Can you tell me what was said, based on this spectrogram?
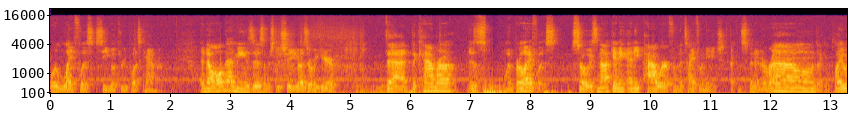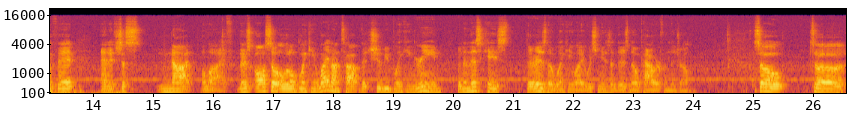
or lifeless CGO3 Plus camera. And now all that means is, I'm just going to show you guys over here, that the camera is limp or lifeless. So it's not getting any power from the Typhoon H. I can spin it around, I can play with it, and it's just not alive. There's also a little blinking light on top that should be blinking green, but in this case, there is no blinking light, which means that there's no power from the drone. So to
